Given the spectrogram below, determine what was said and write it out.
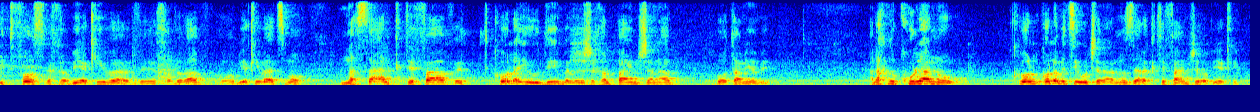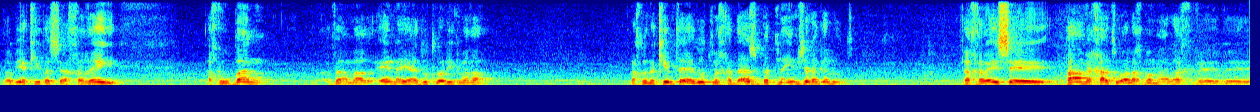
לתפוס איך רבי עקיבא וחבריו, או רבי עקיבא עצמו, נשא על כתפיו את כל היהודים במשך אלפיים שנה באותם ימים. אנחנו כולנו, כל, כל המציאות שלנו זה על הכתפיים של רבי עקיבא. רבי עקיבא שאחרי החורבן ואמר, אין, היהדות לא נגמרה. אנחנו נקים את היהדות מחדש בתנאים של הגלות. ואחרי שפעם אחת הוא הלך במהלך ו... ו...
